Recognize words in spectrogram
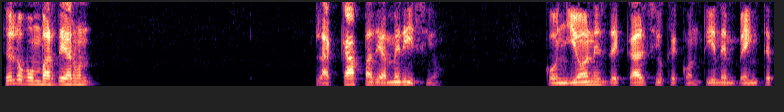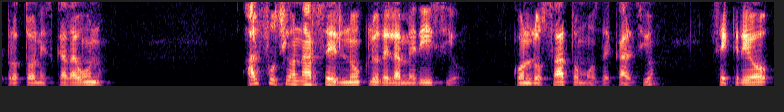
entonces lo bombardearon la capa de americio con iones de calcio que contienen 20 protones cada uno. Al fusionarse el núcleo del americio con los átomos de calcio, se creó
